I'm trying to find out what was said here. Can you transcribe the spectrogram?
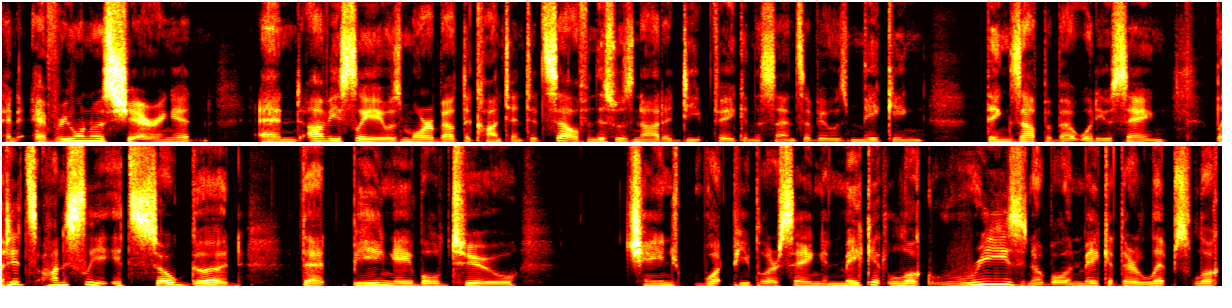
and everyone was sharing it. And obviously, it was more about the content itself, and this was not a deep fake in the sense of it was making things up about what he was saying. But it's honestly, it's so good that being able to change what people are saying and make it look reasonable and make it their lips look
